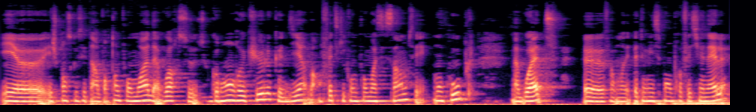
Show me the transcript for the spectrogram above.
Et, euh, et, je pense que c'était important pour moi d'avoir ce, ce, grand recul que de dire, bah, en fait, ce qui compte pour moi, c'est simple, c'est mon couple, ma boîte, euh, enfin mon épanouissement professionnel,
